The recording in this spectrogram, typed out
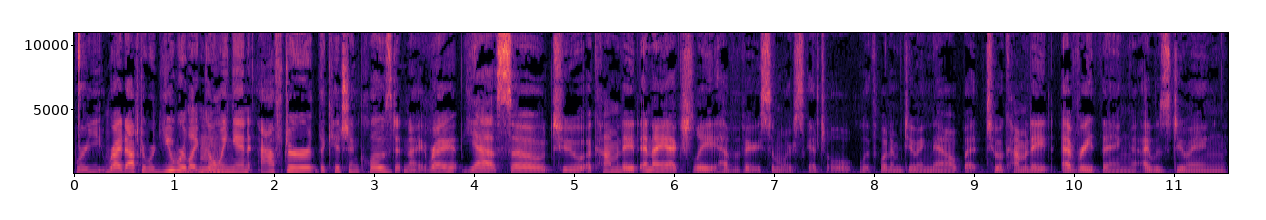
where you, right afterward, you were like mm-hmm. going in after the kitchen closed at night, right? Yeah. So to accommodate, and I actually have a very similar schedule with what I'm doing now, but to accommodate everything, I was doing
